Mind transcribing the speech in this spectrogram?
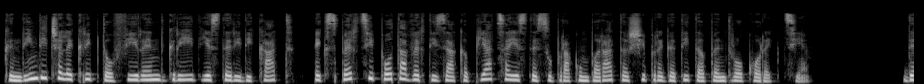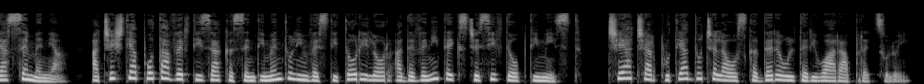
Când indicele Crypto Fear and Greed este ridicat, experții pot avertiza că piața este supracumpărată și pregătită pentru o corecție. De asemenea, aceștia pot avertiza că sentimentul investitorilor a devenit excesiv de optimist, ceea ce ar putea duce la o scădere ulterioară a prețului.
